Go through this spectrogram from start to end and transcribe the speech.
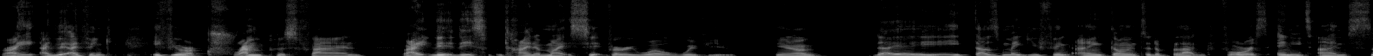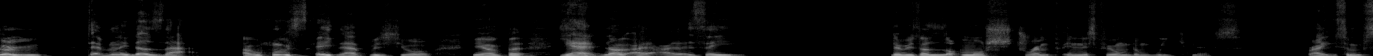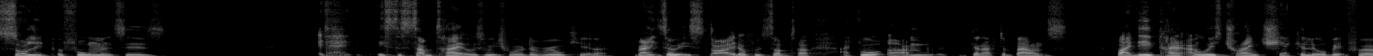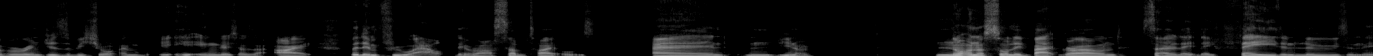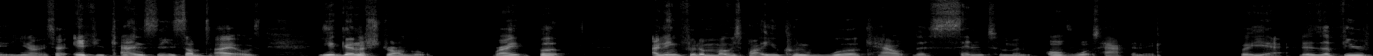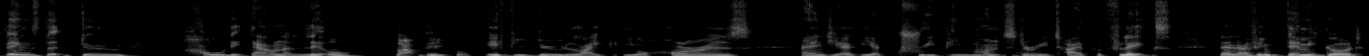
right? I, I think if you're a Krampus fan, right, th- this kind of might sit very well with you, you know? Eh, it does make you think I ain't going to the Black Forest anytime soon. Definitely does that. I will say that for sure. You know, but yeah, no, I, I would say there is a lot more strength in this film than weakness, right? Some solid performances. It's the subtitles which were the real killer, right? So it started off with subtitle. I thought oh, I'm gonna have to bounce, but I did kind of. I always try and check a little bit further in just to be sure. And it hit English. I was like, all right. But then throughout there are subtitles, and you know, not on a solid background so they, they fade and lose and they, you know so if you can see subtitles you're gonna struggle right but I think for the most part, you can work out the sentiment of what's happening. But yeah, there's a few things that do hold it down a little. But people, if you do like your horrors and your, your creepy, monstery type of flicks, then I think Demigod,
